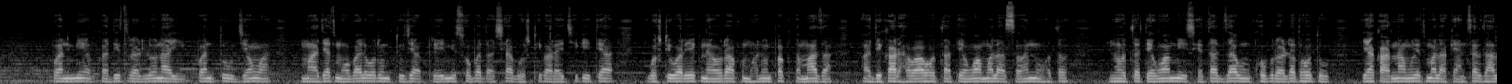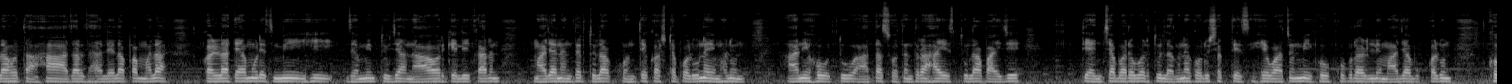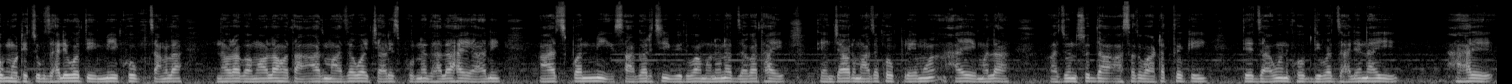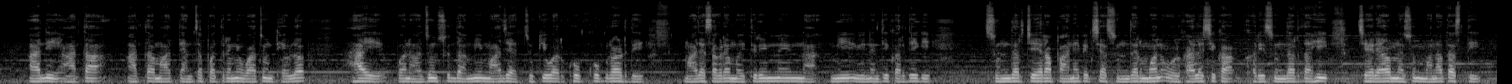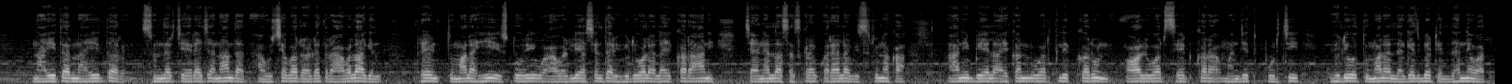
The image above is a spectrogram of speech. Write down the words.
पण मी कधीच रडलो नाही. पण तू जेव्हा माझ्याच मोबाईलवरून तुझ्या प्रेमीसोबत अशा गोष्टी करायची की त्या गोष्टीवर एक नवरा म्हणून फक्त माझा अधिकार हवा होता तेव्हा मला सहन होतं नव्हतं. तेव्हा मी शेतात जाऊन खूप रडत होतो. या कारणामुळेच मला कॅन्सर झाला होता. हा आजार झालेला पण मला कळला. त्यामुळेच मी ही जमीन तुझ्या नावावर केली. कारण माझ्यानंतर तुला कोणते कष्ट पडू नये म्हणून. आणि हो तू आता स्वतंत्र आहेस. तुला पाहिजे त्यांच्याबरोबर तू लग्न करू शकतेस हे वाचून मी खूप खूप रडले. माझ्याकडून खूप मोठी चूक झाली होती. मी खूप चांगला नवरा गमावला होता. आज माझं वय चाळीस पूर्ण झालं आहे आणि आज पण मी सागरची विधवा म्हणूनच जगत आहे. त्यांच्यावर माझं खूप प्रेम आहे. मला अजूनसुद्धा असंच वाटतं की ते जाऊन खूप दिवस झाले नाही आहे आणि आता आता मा त्यांचं पत्र मी वाचून ठेवलं आहे. पण अजूनसुद्धा मी माझ्या चुकीवर खूप खूप रडते. माझ्या सगळ्या मैत्रिणींना मी विनंती करते की सुंदर चेहरा पाहण्यापेक्षा सुंदर मन ओळखायला शिका खरी सुंदरता ही चेहऱ्यावर नसून मनात असती. नाही तर नाही तर सुंदर चेहऱ्याच्या नांदात आयुष्यभर रडत राहावं लागेल. फ्रेंड तुम्हाला ही स्टोरी आवडली असेल तर व्हिडिओला लाईक करा आणि चॅनलला सबस्क्राईब करायला विसरू नका. आणि बेल आयकॉनवर क्लिक करून ऑलवर सेट करा. म्हणजे पुढची व्हिडिओ तुम्हाला लगेच भेटेल. धन्यवाद.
